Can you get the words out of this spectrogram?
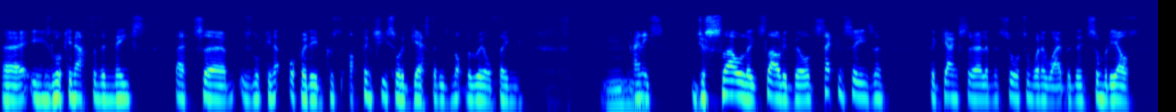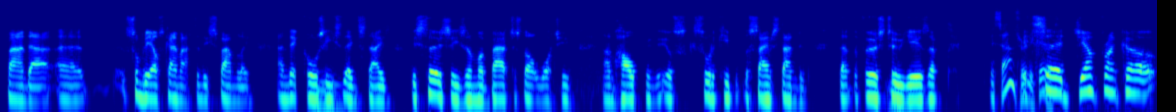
uh, he's looking after the niece that um, is looking at, up at him because I think she sort of guessed that he's not the real thing Mhm. and it's just slowly, slowly builds. Second season, the gangster element sort of went away, but then somebody else found out. Uh, somebody else came after this family, and of course he Mm. then stays. This third season, I'm about to start watching. I'm hoping it'll sort of keep up the same standard that the first two years are. It sounds really it's good. uh, Gianfranco.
